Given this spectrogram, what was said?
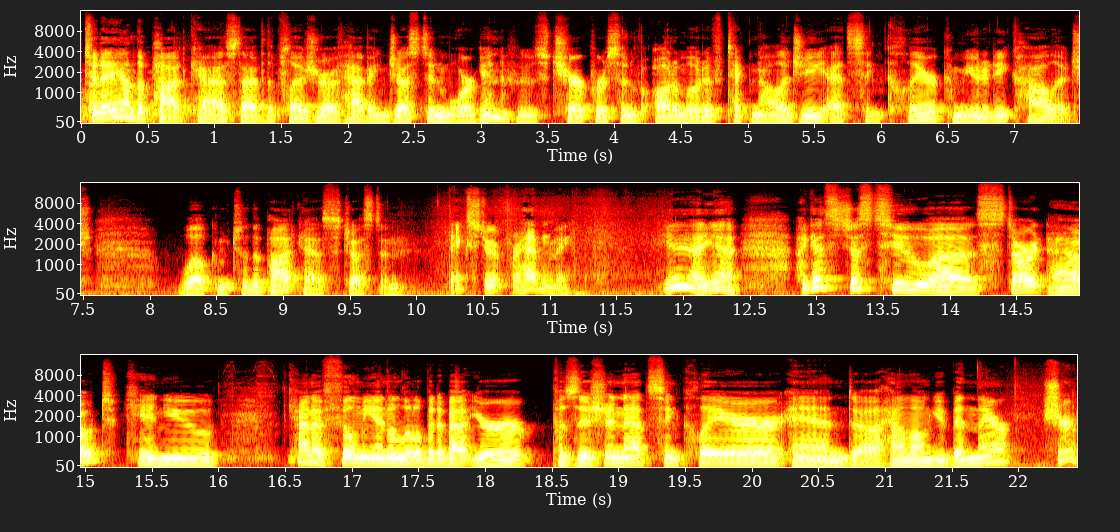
Today on the podcast, I have the pleasure of having Justin Morgan, who's chairperson of automotive technology at Sinclair Community College. Welcome to the podcast, Justin. Thanks, Stuart, for having me. Yeah, yeah. I guess just to uh, start out, can you kind of fill me in a little bit about your position at Sinclair and uh, how long you've been there? Sure.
